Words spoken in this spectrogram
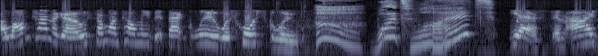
a long time ago someone told me that that glue was horse glue. what? What? Yes, and I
